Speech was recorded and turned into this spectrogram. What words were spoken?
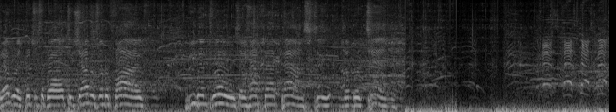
Beverett pitches the ball to Shavers, number five. He then throws a halfback pass to number 10. Pass, pass, pass, pass,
